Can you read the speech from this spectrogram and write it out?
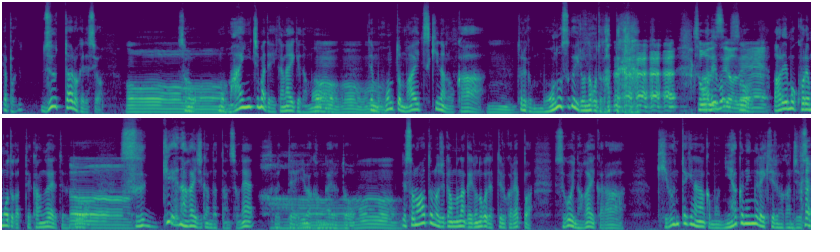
やっぱずっとあるわけですよ。そのもう毎日まではいかないけども、でも本当毎月なのか、うん。とにかくものすごいいろんなことがあったから。そうですよあれもねあれもこれもとかって考えるとすっげえ長い時間だったんですよねそれって今考えると。とでその後の時間もなんかいろんなことやってるからやっぱすごい長いから気分的ななんかもう200年ぐらい生きてるような感じですよ。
